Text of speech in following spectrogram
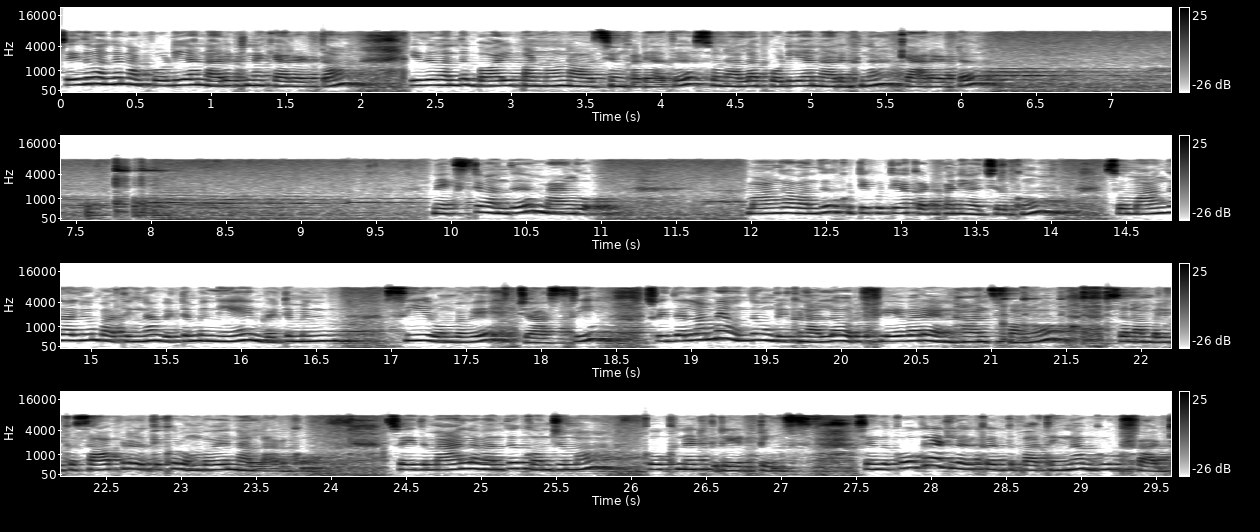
ஸோ இது வந்து நான் பொடியாக நறுக்கின கேரட் தான். இது வந்து பாயில் பண்ணணுன்னு அவசியம் கிடையாது. ஸோ நல்லா பொடியாக நறுக்கின கேரட்டு நெக்ஸ்ட்டு வந்து மேங்கோ மாங்காய் வந்து குட்டி குட்டியாக கட் பண்ணி வச்சுருக்கோம். ஸோ மாங்காலையும் பார்த்திங்கன்னா vitamin A and vitamin C ரொம்பவே ஜாஸ்தி. ஸோ இதெல்லாமே வந்து உங்களுக்கு நல்ல ஒரு ஃப்ளேவரை என்ஹான்ஸ் பண்ணும். ஸோ நம்மளுக்கு சாப்பிட்றதுக்கு ரொம்பவே நல்லாயிருக்கும் ஸோ இது மேலே வந்து கொஞ்சமாக கோகோனட் கிரேட்டிங்ஸ் ஸோ இந்த கோகோனட்டில் இருக்கிறது பார்த்திங்கன்னா குட் ஃபேட்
